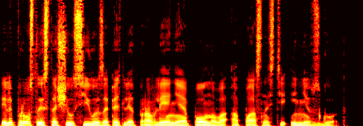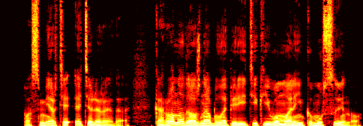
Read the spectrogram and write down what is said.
или просто истощил силы за пять лет правления, полного опасности и невзгод. По смерти Этельреда корона должна была перейти к его маленькому сыну,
